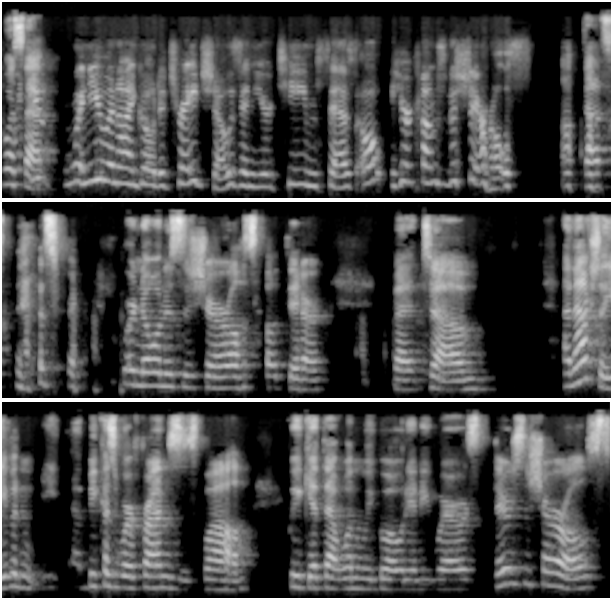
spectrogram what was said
What's when that? You, when you and I go to trade shows and your team says, "Oh, here comes the Cheryls." that's that's right. We're known as the Cheryls out there, but um, And actually, even because we're friends as well, we get that when we go out anywhere. There's the Cheryls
